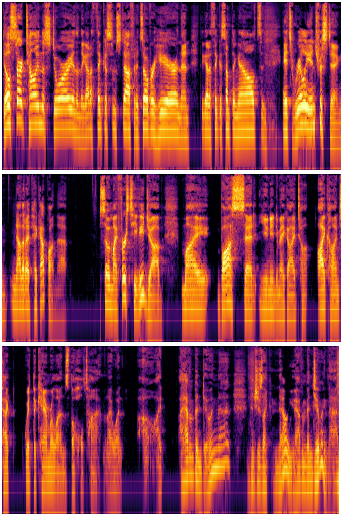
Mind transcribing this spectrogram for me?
They'll start telling the story and then they got to think of some stuff and it's over here. And then they got to think of something else. And it's really interesting now that I pick up on that. So, my first TV job, my boss said, You need to make eye, to- eye contact with the camera lens the whole time. And I went, Oh, I, I haven't been doing that. And she's like, No, you haven't been doing that.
